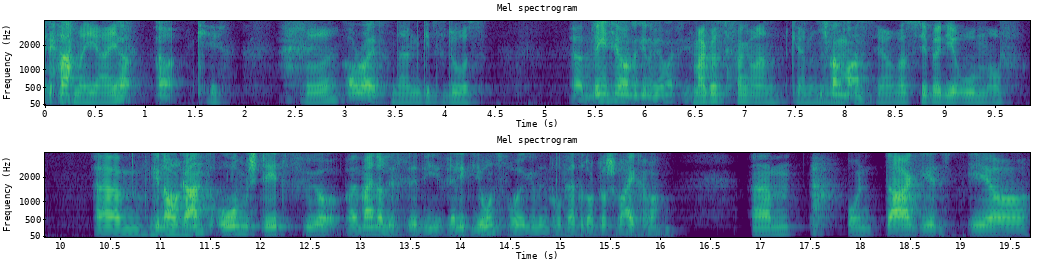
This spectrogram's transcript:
Gib das mal hier ein. Ja, ja. Okay. So, Alright. und dann geht es los. Ja, mit welchem Thema beginnen wir, Maxi? Markus, fang mal an, gerne. Ich du fang mal möchtest. Ja, was steht bei dir oben auf? Ähm, genau, Ja. ganz oben steht für bei meiner Liste die Religionsfolge mit dem Professor Dr. Schweiker. Ähm, und da geht es eher.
